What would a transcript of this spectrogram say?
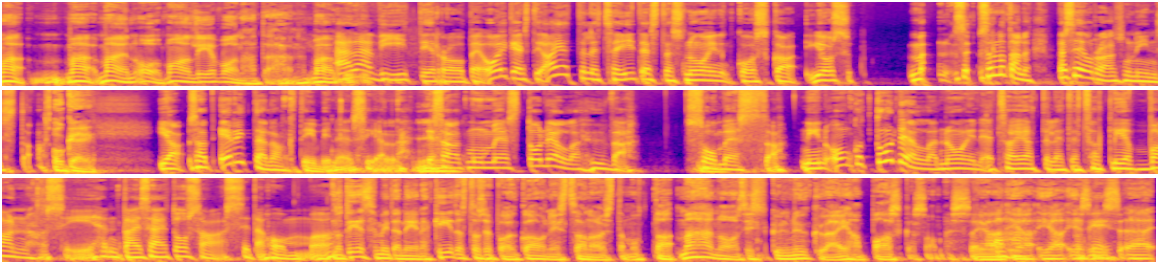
mä, mä, mä en oo, mä oon liian vanha tähän. Mä, Älä viitti, Roope. Oikeasti ajattelet sä itsestäsi noin, koska jos... Mä, sanotaan, mä seuraan sun Instaa. Okei. Okay. Ja sä oot erittäin aktiivinen siellä. Mm. Ja sä oot mun mielestä todella hyvä somessa. Niin onko todella noin, että sä ajattelet, että sä oot liian vanha siihen? Tai sä et osaa sitä hommaa? No tiedätkö mitä Niina, kiitos tosi paljon kauniista sanoista, mutta mähän on siis kyllä nykyään ihan paskasomessa. Ja, Aha, ja, ja, ja siis äh,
